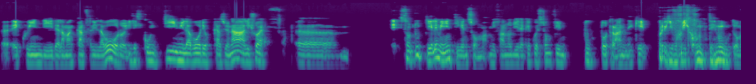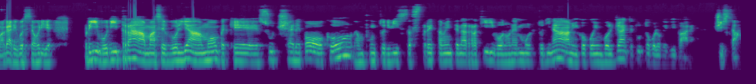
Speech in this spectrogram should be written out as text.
eh, e quindi della mancanza di lavoro, i continui lavori occasionali, cioè eh, sono tutti elementi che insomma mi fanno dire che questo è un film tutto tranne che privo di contenuto, magari possiamo dire privo di trama se vogliamo, perché succede poco da un punto di vista strettamente narrativo, non è molto dinamico, coinvolgente, tutto quello che vi pare, ci sta,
